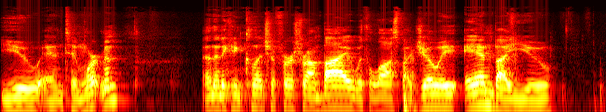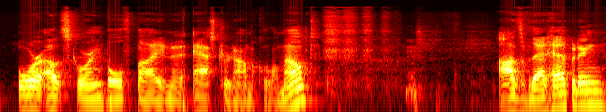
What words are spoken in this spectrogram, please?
you and Tim Wortman, and then he can clinch a first round bye with a loss by Joey and by you, or outscoring both by an astronomical amount. Odds of that happening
